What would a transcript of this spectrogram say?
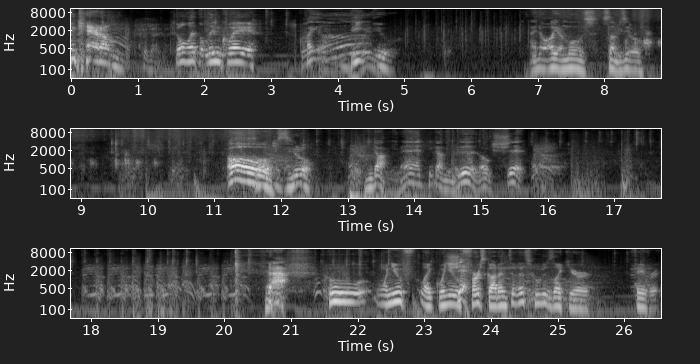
Get him! Don't let the Lin Kuei Hiya. beat you. I know all your moves, Sub Zero. Oh, Zero. he got me, man. He got me good. Oh shit. Ah, Who, when you like, when you Shit. first got into this, who was like your favorite?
